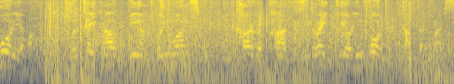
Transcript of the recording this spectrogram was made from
Worry about. We'll take out BM-21s and carve a path straight to your informant, Captain Price.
